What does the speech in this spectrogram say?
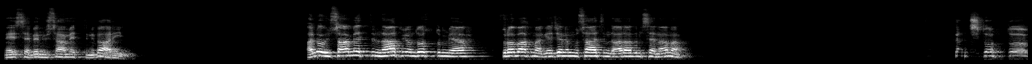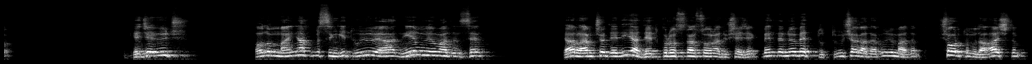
Neyse ben Hüsamettin'i bir arayayım. Alo Hüsamettin ne yapıyorsun dostum ya? Kusura bakma gecenin bu saatinde aradım seni ama. Kaç dostum? Gece 3. Oğlum manyak mısın? Git uyu ya. Niye uyumadın sen? Ya Ramço dedi ya Dead Cross'tan sonra düşecek. Ben de nöbet tuttum. 3'e kadar uyumadım. Şortumu da açtım.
